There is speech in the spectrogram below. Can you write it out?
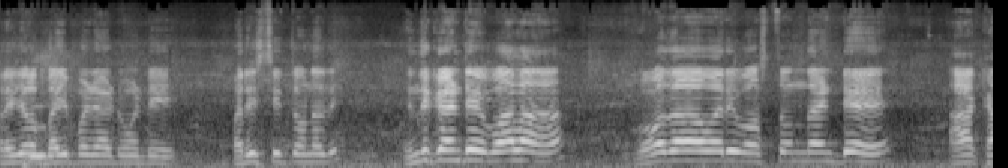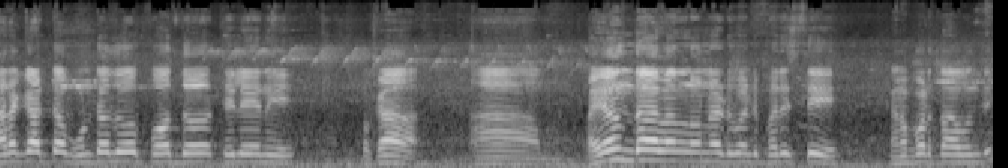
ప్రజలు భయపడేటువంటి పరిస్థితి ఉన్నది. ఎందుకంటే ఇవాళ గోదావరి వస్తుందంటే ఆ కరకట్ట ఉంటుందో పోద్దో తెలియని ఒక ఆ, ఉన్నటువంటి పరిస్థితి కనపడతా ఉంది.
